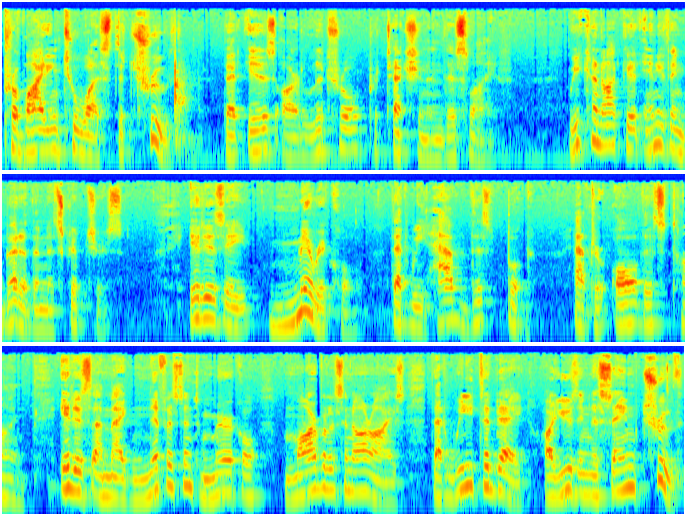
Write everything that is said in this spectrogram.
providing to us the truth that is our literal protection in this life. We cannot get anything better than the scriptures. It is a miracle that we have this book after all this time. It is a magnificent miracle, marvelous in our eyes, that we today are using the same truth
